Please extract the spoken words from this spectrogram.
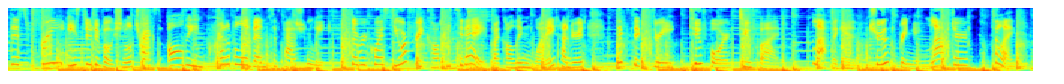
This free Easter devotional tracks all the incredible events of Passion Week, so request your free copy today by calling 1 800 663 2425. Laugh again, truth bringing laughter to life.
